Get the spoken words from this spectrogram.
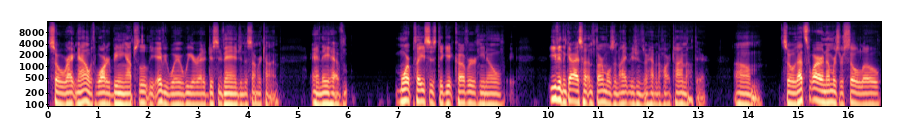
so right now, with water being absolutely everywhere, we are at a disadvantage in the summertime, and they have more places to get cover. You know, even the guys hunting thermals and night visions are having a hard time out there. Um, so that's why our numbers are so low.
